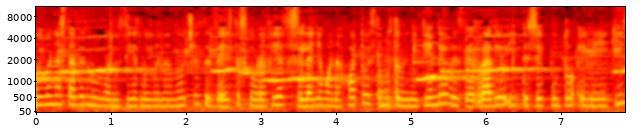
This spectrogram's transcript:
Muy buenas tardes, muy buenos días, muy buenas noches. Desde estas geografías de Celaya, Guanajuato, estamos transmitiendo desde radio itc.mx,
